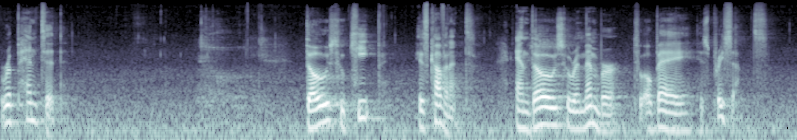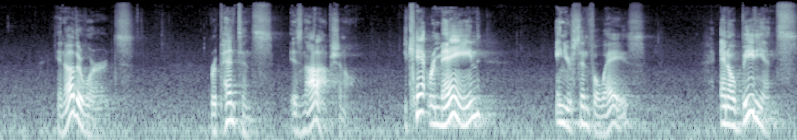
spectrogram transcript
repented. Those who keep his covenant and those who remember to obey his precepts. In other words, repentance is not optional. You can't remain in your sinful ways. And obedience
